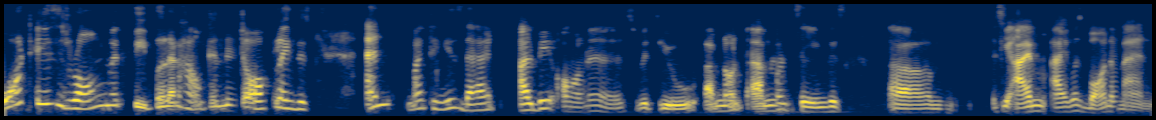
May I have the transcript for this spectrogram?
what is wrong with people and how can they talk like this and my thing is that I'll be honest with you I'm not I'm not saying this um, see i'm i was born a man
